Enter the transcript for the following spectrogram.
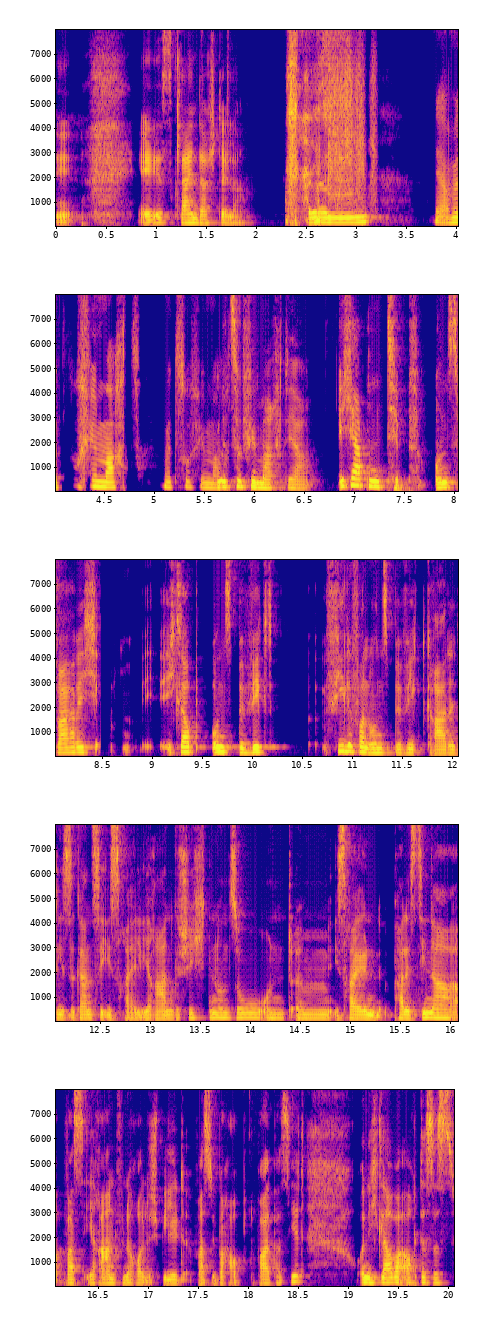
Nee, er ist Kleindarsteller. ähm, ja, mit zu viel Macht. Mit zu viel Macht. Mit zu viel Macht, ja. Ich habe einen Tipp. Und zwar habe ich, ich glaube, uns bewegt, viele von uns bewegt gerade diese ganze Israel-Iran-Geschichten und so und ähm, Israel-Palästina, was Iran für eine Rolle spielt, was überhaupt global passiert. Und ich glaube auch, dass es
